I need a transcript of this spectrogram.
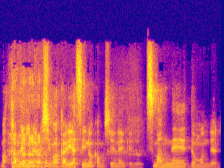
まあ、ためになるし 分かりやすいのかもしれないけど、つまんねえって思うんだよね。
